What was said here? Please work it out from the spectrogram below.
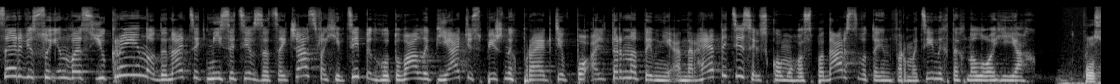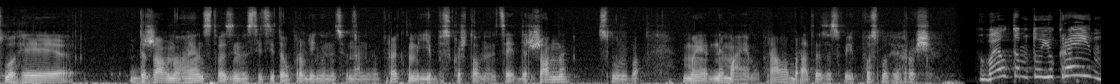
Сервісу Інвест Юкрейн 11 місяців. За цей час фахівці підготували 5 успішних проєктів по альтернативній енергетиці, сільському господарству та інформаційних технологіях. Послуги Державного агентства з інвестицій та управління національними проектами є безкоштовними. Це державна служба. Ми не маємо права брати за свої послуги гроші. Welcome to Ukraine!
